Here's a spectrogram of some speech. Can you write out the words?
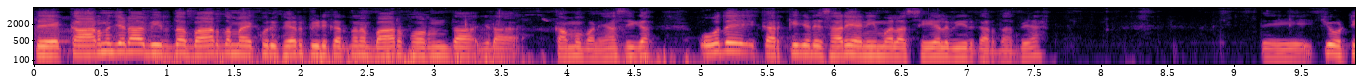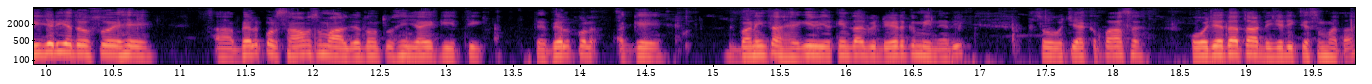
ਤੇ ਕਾਰਨ ਜਿਹੜਾ ਵੀਰ ਦਾ ਬਾਹਰ ਦਾ ਮੈਂ ਇੱਕ ਵਾਰੀ ਫੇਰ ਰਿਪੀਟ ਕਰਦਾ ਨਾ ਬਾਹਰ ਫੋਰਨ ਦਾ ਜਿਹੜਾ ਕੰਮ ਬਣਿਆ ਸੀਗਾ ਉਹਦੇ ਕਰਕੇ ਜਿਹੜੇ ਸਾਰੇ ਐਨੀਮਲ ਆ ਸੇਲ ਵੀਰ ਕਰਦਾ ਪਿਆ। ਤੇ ਝੋਟੀ ਜਿਹੜੀ ਆ ਦੋਸਤੋ ਇਹ ਬਿਲਕੁਲ ਸਾਂਭ ਸੰਭਾਲ ਜਦੋਂ ਤੁਸੀਂ ਜਾ ਕੇ ਕੀਤੀ ਤੇ ਬਿਲਕੁਲ ਅੱਗੇ ਬਣੀ ਤਾਂ ਹੈਗੀ ਵੀਰ ਕਹਿੰਦਾ ਵੀ ਡੇਢ ਕੁ ਮਹੀਨੇ ਦੀ। ਸੋ ਚੈੱਕ ਪਾਸ ਹੋ ਜੇ ਤਾਂ ਤੁਹਾਡੀ ਜਿਹੜੀ ਕਿਸਮਤ ਆ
